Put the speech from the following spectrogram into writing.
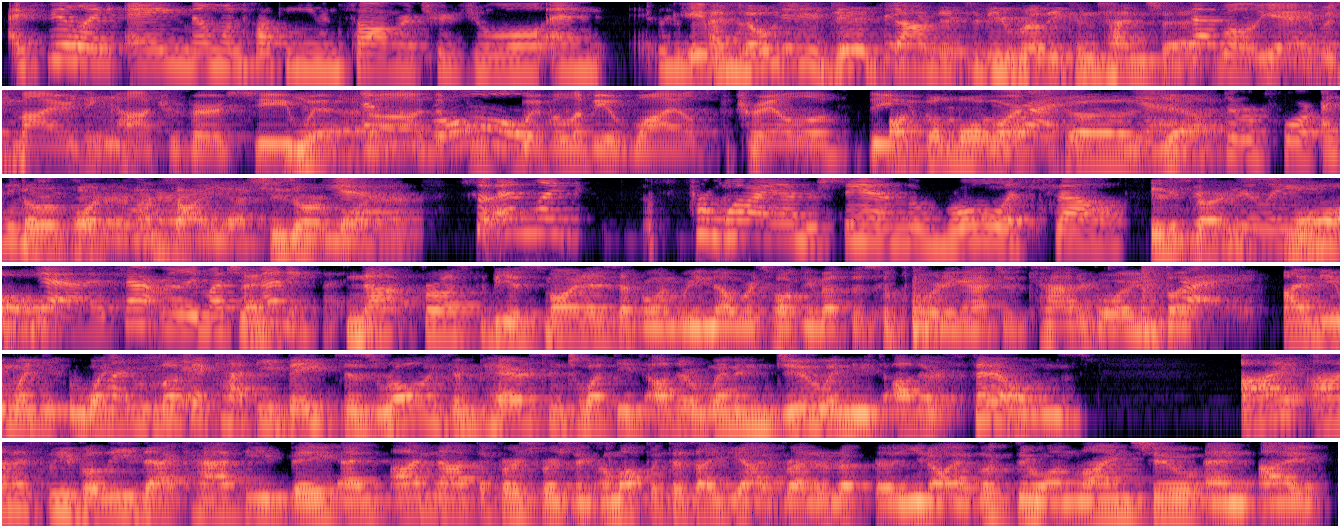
I feel like a no one fucking even saw Richard Jewell, and It and those who did did found it was- to be really contentious. Well, yeah, it was mired in controversy Yeah. with uh, the the, with Olivia Wilde's portrayal of the Of the law- reporter. right? the- yeah, yeah. the report. I think the she's a reporter, I'm sorry, yeah, she's a reporter. Yeah. So and like from what I understand, the role itself isn't very really, small. Yeah, it's not really much of And anything. Not for us to be a smartass, everyone. We know we're talking about the supporting actress category, but right. I mean, when you when But you look still. at Kathy Bates's role in comparison to what these other women do in these other films, I honestly believe that Kathy Bates, and I'm not the first person to come up with this idea. I've read it, uh, you know, I've looked through online too, and I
